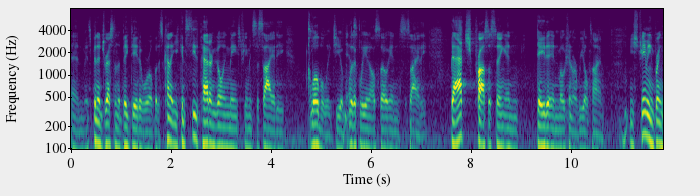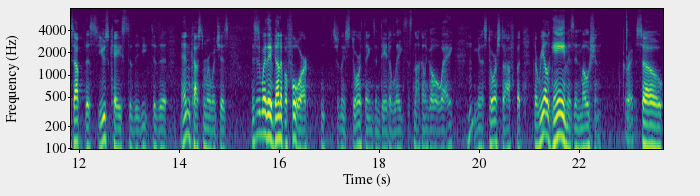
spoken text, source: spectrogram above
and it's been addressed in the big data world. But it's kind of you can see the pattern going mainstream in society, globally, geopolitically, and also in society. Batch processing and data in motion or real time. Mm-hmm. Streaming brings up this use case to the to the end customer, which is this is where they've done it before. Certainly store things in data lakes. It's not going to go away. Mm-hmm. You're going to store stuff, but the real game is in motion. Correct. So,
